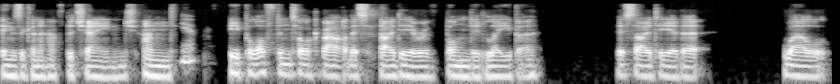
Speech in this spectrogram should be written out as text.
things are going to have to change. And yep people often talk about this idea of bonded labor, this idea that, well,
